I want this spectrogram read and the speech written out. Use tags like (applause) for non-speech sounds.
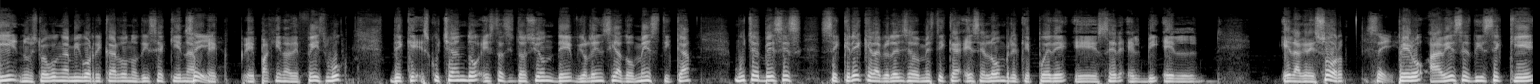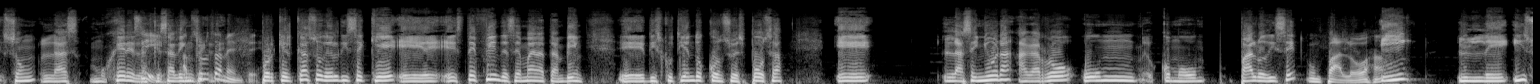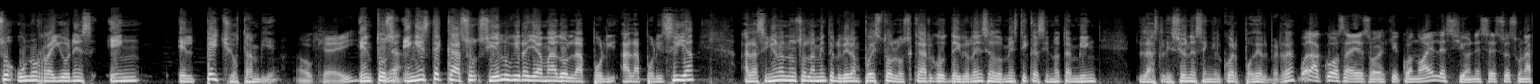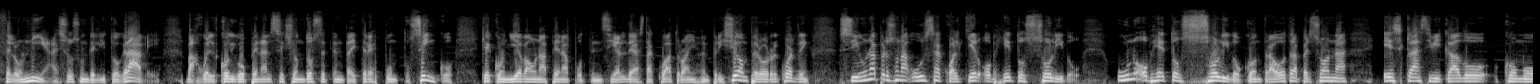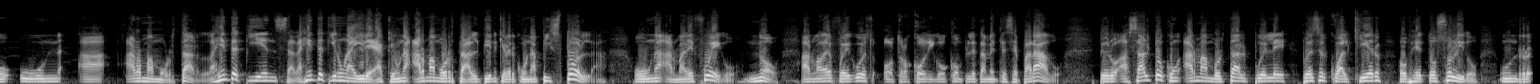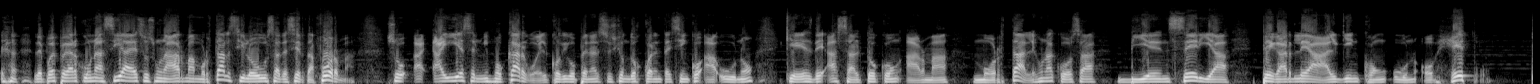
Y nuestro buen amigo Ricardo nos dice aquí en la Sí. eh, eh, página de Facebook de que escuchando esta situación de violencia doméstica, muchas veces se cree que la violencia doméstica es el hombre el que puede eh, ser el, el, el agresor, Sí. pero a veces dice que son las mujeres las que salen. absolutamente. Porque el caso de él dice que eh, este fin de semana también, eh, discutiendo con su esposa, eh, la señora agarró un, como un palo, dice, Un palo, ajá. y le hizo unos rayones en el pecho también. Ok. Entonces, en este caso, si él hubiera llamado la poli- a la policía, a la señora no solamente le hubieran puesto los cargos de violencia doméstica, sino también las lesiones en el cuerpo de él, ¿verdad? Bueno, la cosa es eso, es que cuando hay lesiones, eso es una felonía, eso es un delito grave, bajo el Código Penal sección 273.5, que conlleva una pena potencial de hasta cuatro años en prisión. Pero recuerden, si una persona usa cualquier objeto sólido, un objeto sólido contra otra persona es clasificado como un ah, arma mortal. La gente piensa, la gente tiene una idea que una arma mortal tiene que ver con una pistola o una arma de fuego. No, arma de fuego es otro código completamente separado. Pero asalto con arma mortal puede, puede ser cualquier objeto sólido. (laughs) Le puedes pegar con una CIA, eso es una arma mortal si lo usa de cierta forma. A- ahí es el mismo cargo, el Código Penal sección 245A1, que es de asalto con arma mortal. Es una cosa bien seria pegarle a alguien con un objeto.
